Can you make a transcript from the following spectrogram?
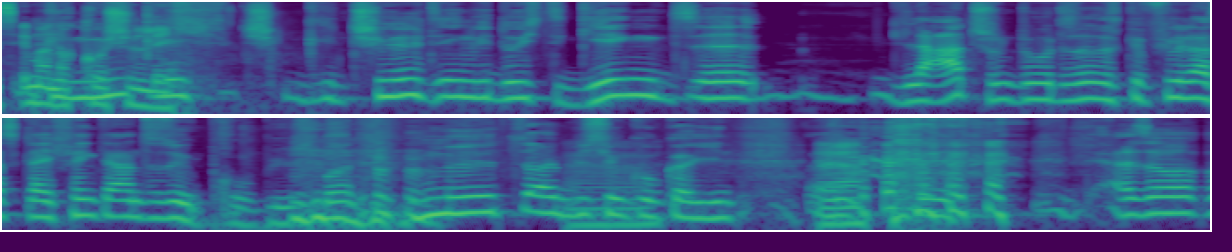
Ist immer noch kuschelig. gechillt irgendwie durch die Gegend äh, latscht und du so das Gefühl hast, gleich fängt er an zu singen, probier's mal mit ein bisschen Kokain. Ja. Also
